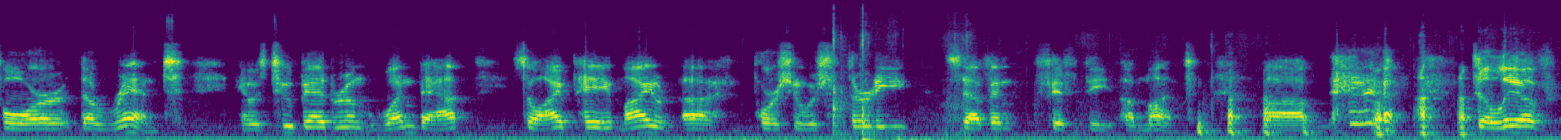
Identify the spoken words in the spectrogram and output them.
for the rent. It was two bedroom, one bath. So I paid my uh, portion was thirty seven fifty a month uh, to live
